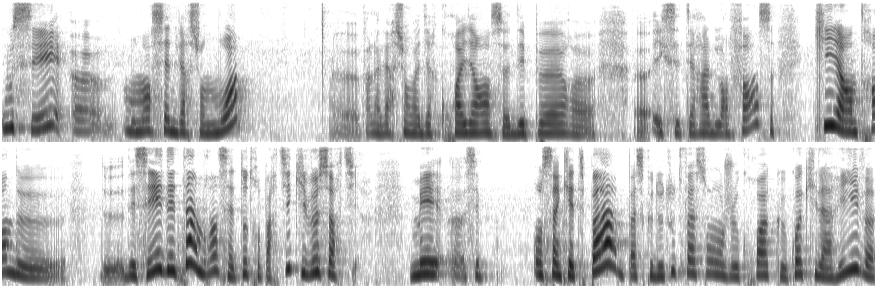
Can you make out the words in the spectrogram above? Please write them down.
où c'est euh, mon ancienne version de moi, euh, la version on va dire croyance, des peurs, euh, etc. de l'enfance, qui est en train de, d'essayer d'éteindre hein, cette autre partie qui veut sortir. Mais c'est on s'inquiète pas parce que de toute façon, je crois que quoi qu'il arrive,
